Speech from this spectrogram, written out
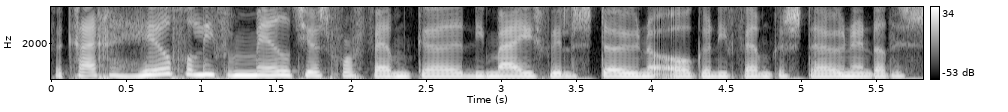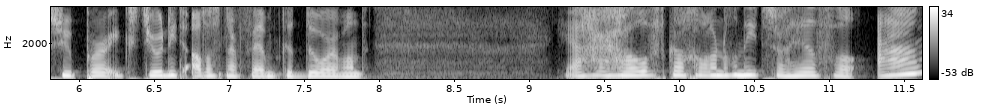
We krijgen heel veel lieve mailtjes voor Femke, die mij willen steunen ook en die Femke steunen. En dat is super. Ik stuur niet alles naar Femke door, want ja, haar hoofd kan gewoon nog niet zo heel veel aan.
